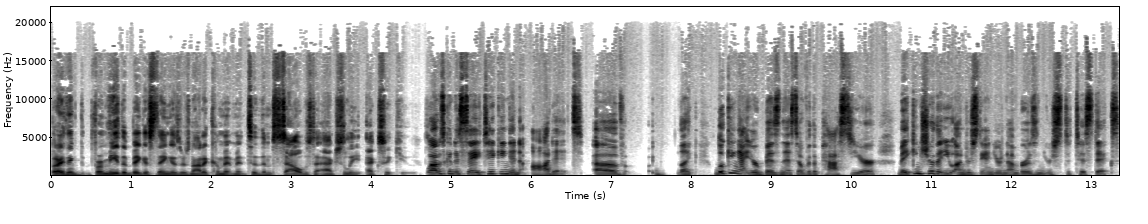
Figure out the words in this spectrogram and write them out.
But I think for me, the biggest thing is there's not a commitment to themselves to actually execute. Well, I was going to say taking an audit of like looking at your business over the past year, making sure that you understand your numbers and your statistics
